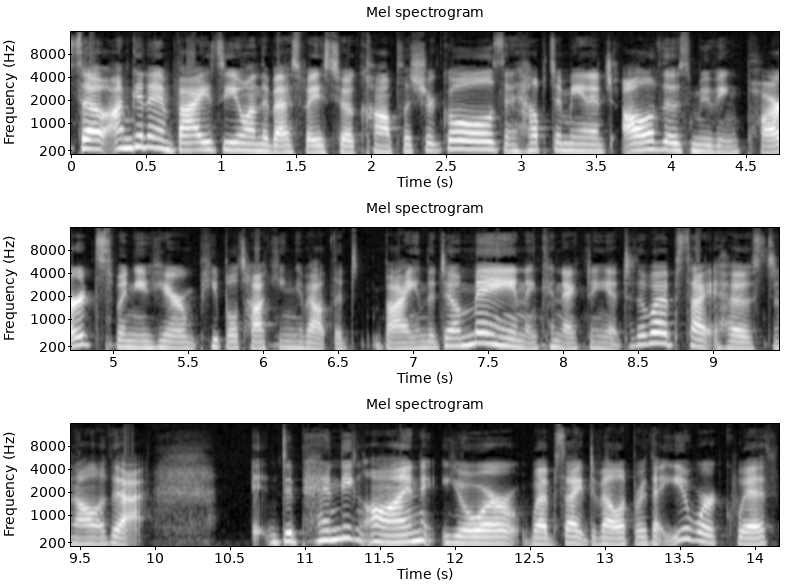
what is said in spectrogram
So, I'm going to advise you on the best ways to accomplish your goals and help to manage all of those moving parts when you hear people talking about the buying the domain and connecting it to the website host and all of that. Depending on your website developer that you work with,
